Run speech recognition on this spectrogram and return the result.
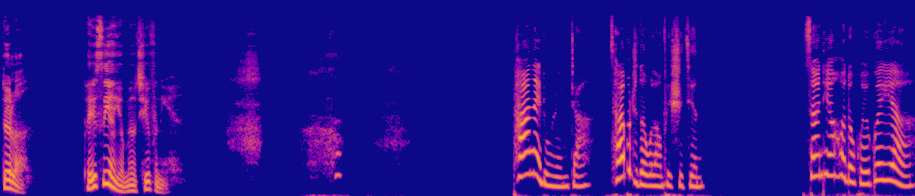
对了，裴思燕有没有欺负你？他那种人渣才不值得我浪费时间呢。三天后的回归宴，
